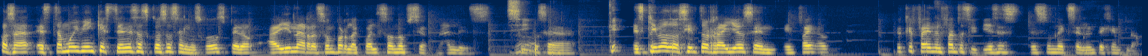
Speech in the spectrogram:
o sea, está muy bien que estén esas cosas en los juegos, pero hay una razón por la cual son opcionales. Sí. O sea, esquiva 200 rayos en, Final. Creo que Final Fantasy X es, un excelente ejemplo.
